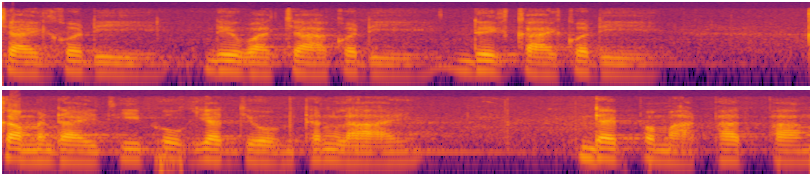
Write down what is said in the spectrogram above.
ใจก็ดี ด้วยวาจาก็ดี ด้วยกายก็ดีกรรมใดที่พวกญาติโยมทั้งหลาย ได้ประมาทพลาดพลัง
